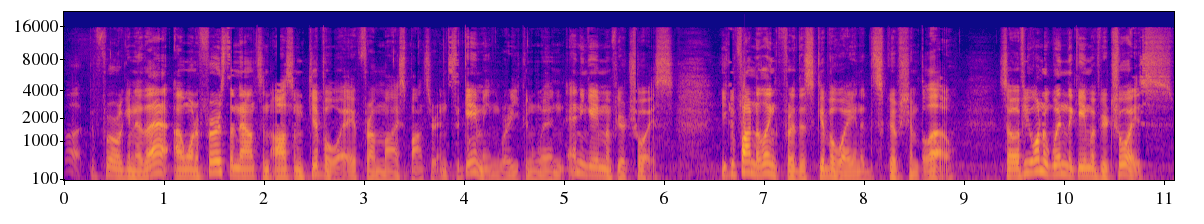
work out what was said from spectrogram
But before we get into that, I want to first announce an awesome giveaway from my sponsor Instagaming, where you can win any game of your choice. You can find a link for this giveaway in the description below. So if you want to win the game of your choice,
